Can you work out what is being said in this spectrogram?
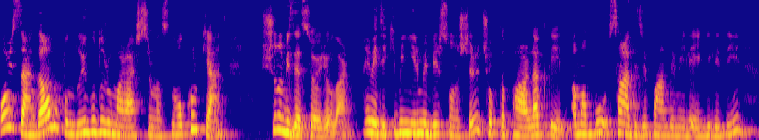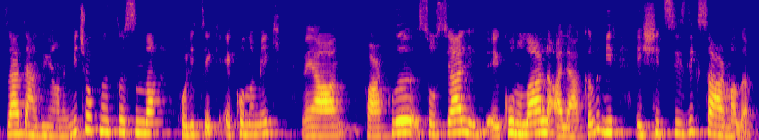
O yüzden Gallup'un duygu durum araştırmasını okurken şunu bize söylüyorlar. Evet 2021 sonuçları çok da parlak değil ama bu sadece pandemiyle ilgili değil. Zaten dünyanın birçok noktasında politik, ekonomik veya farklı sosyal e, konularla alakalı bir eşitsizlik sarmalı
